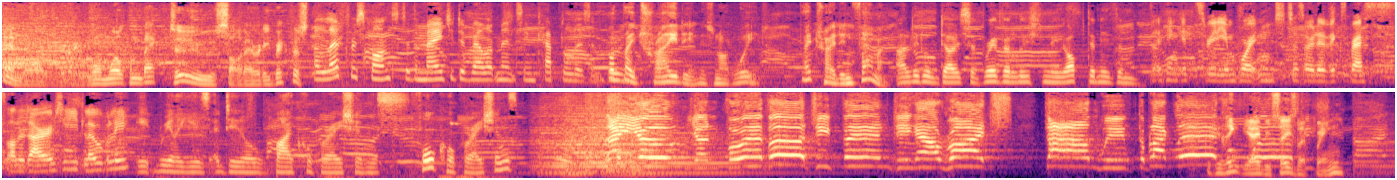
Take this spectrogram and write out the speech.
And a very warm welcome back to Solidarity Breakfast. A left response to the major developments in capitalism. What they trade in is not wheat. They trade in famine. A little dose of revolutionary optimism. I think it's really important to sort of express solidarity globally. It really is a deal by corporations for corporations. The Union forever defending our rights. Down with the black leg. If you think the ABC's left wing,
